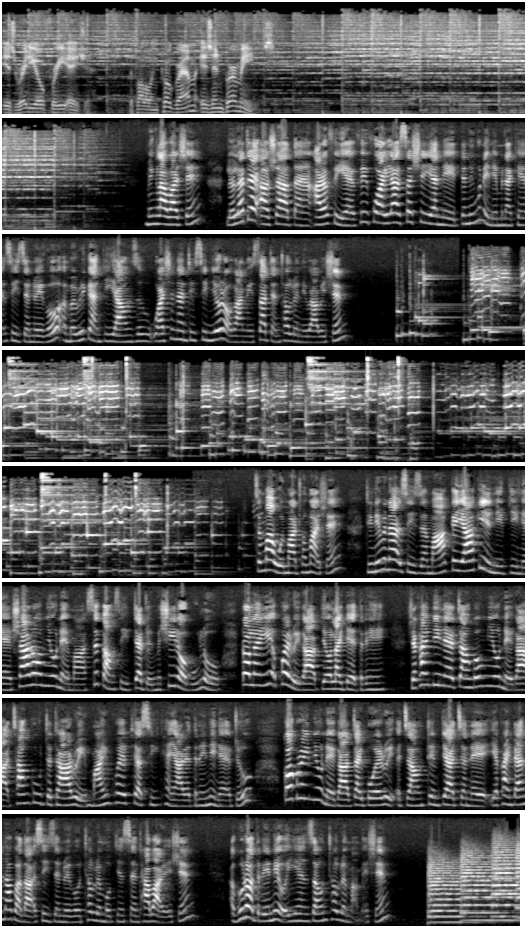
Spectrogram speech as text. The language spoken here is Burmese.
This is Radio Free Asia. The following program is in Burmese. ။မင်္ဂလာပါရှင်။လွတ်လပ်တဲ့အာရှအသံ RFA ရဲ့ဖေဖော်ဝါရီလ18ရက်နေ့တနင်္ဂနွေနေ့မနက်ခင်းအစီအစဉ်တွေကို American ပြည်ထောင်စု Washington DC မြို့တော်ကနေစတင်ထုတ်လွှင့်နေပါပြီရှင်။ ကျမဝေမာထွန်းပါရှင်။ဒီနေ့မနက်အစီအစဉ်မှာကရားကရင်ပြည်နယ်ရှားတော်မြို့နယ်မှာစစ်ကောင်စီတပ်တွေမရှိတော့ဘူးလို့တော်လန်ရေးအဖွဲ့တွေကပြောလိုက်တဲ့သတင်းရခိုင်ပြည်နယ်တောင်ကုန်းမြို့နယ်ကချောင်းကူတံတားတွေမိုင်းခွဲဖျက်ဆီးခံရတဲ့သတင်းတွေနဲ့အတူကော့ကရိတ်မြို့နယ်ကတိုက်ပွဲတွေအကြောင်းတင်ပြချက်နဲ့ရခိုင်တိုင်းသားဘာသာအစီအစဉ်တွေကိုထုတ်လွှင့်မှုပြင်ဆင်ထားပါတယ်ရှင်။အခုတော့သတင်းတွေကိုအရင်ဆုံးထုတ်လွှင့်ပါမယ်ရှင်။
